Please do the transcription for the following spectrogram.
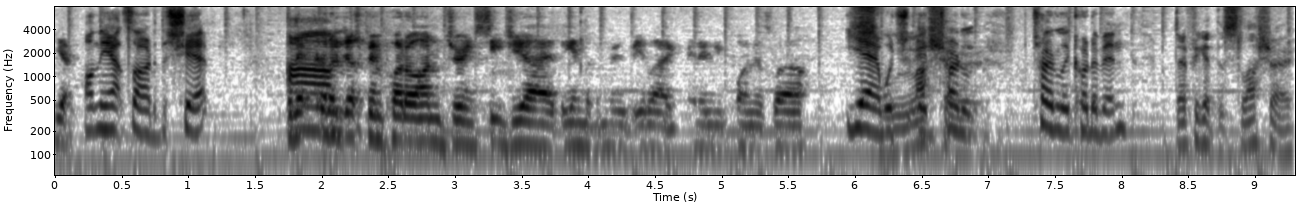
Yeah. on the outside of the ship. But that could Um, have just been put on during CGI at the end of the movie, like at any point as well. Yeah, which it totally totally could have been. Don't forget the slusho.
